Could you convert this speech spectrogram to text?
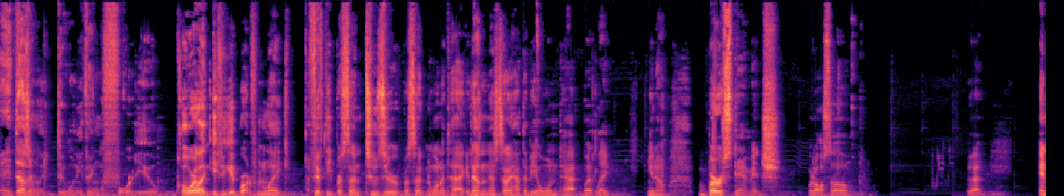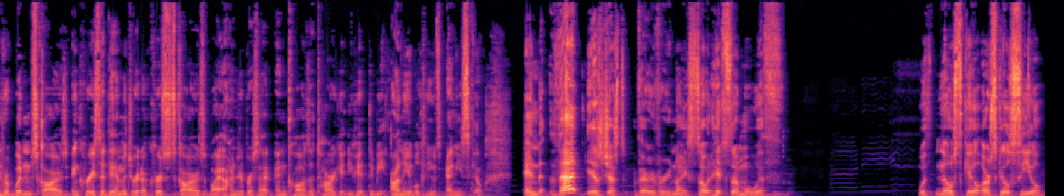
it doesn't really do anything for you. Or like if you get brought from like 50% to 0% in one attack, it doesn't necessarily have to be a one tap, but like, you know, burst damage would also that. And Forbidden Scars, increase the damage rate of Cursed Scars by 100% and cause the target you hit to be unable to use any skill. And that is just very, very nice. So it hits them with with no skill or skill seal,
